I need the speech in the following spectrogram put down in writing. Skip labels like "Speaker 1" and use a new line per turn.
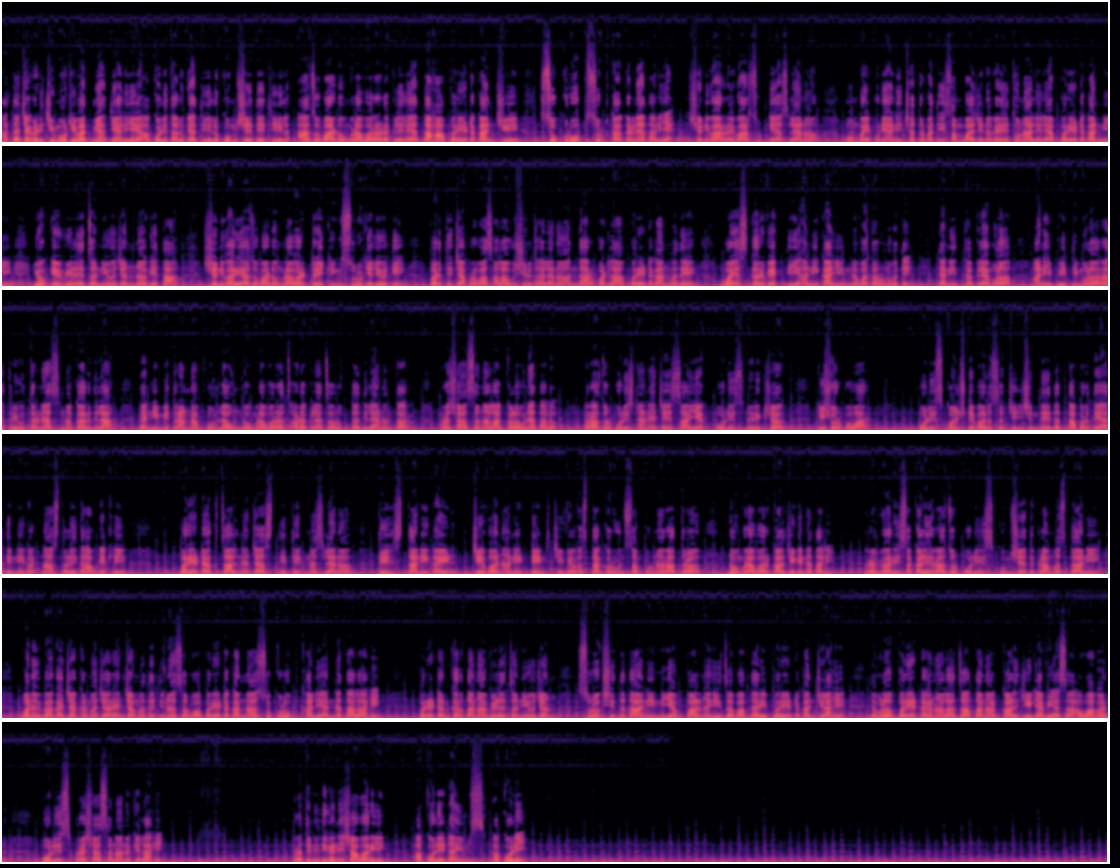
आताच्या घडीची मोठी बातमी हाती आली आहे. अकोले तालुक्यातील कुमशेत येथील आजोबा डोंगरावर अडकलेल्या दहा पर्यटकांची सुखरूप सुटका करण्यात आली आहे. शनिवार रविवार सुट्टी असल्यानं मुंबई पुणे आणि छत्रपती संभाजीनगर येथून आलेल्या पर्यटकांनी योग्य वेळेचं नियोजन न घेता शनिवारी आजोबा डोंगरावर ट्रेकिंग सुरू केली होती. परतीच्या प्रवासाला उशीर झाल्यानं अंधार पडला. पर्यटकांमध्ये वयस्कर व्यक्ती आणि काही नवतरुण होते. त्यांनी थकल्यामुळं आणि भीतीमुळं रात्री उतरण्यास नकार दिला. त्यांनी मित्रांना फोन लावून डोंगरावरच अडकल्याचं वृत्त दिल्यानंतर प्रशासनाला कळवण्यात आलं. राजूर पोलीस ठाण्याचे सहाय्यक पोलीस निरीक्षक किशोर पवार पोलीस कॉन्स्टेबल सचिन शिंदे दत्ता परते आदींनी घटनास्थळी धाव घेतली. पर्यटक चालण्याच्या स्थितीत नसल्यानं तीन स्थानिक गाईड जेवण आणि टेंटची व्यवस्था करून संपूर्ण रात्र डोंगरावर काळजी घेण्यात आली. रविवारी सकाळी राजूर पोलीस कुमशेत ग्रामस्थ आणि वनविभागाच्या कर्मचाऱ्यांच्या मदतीनं सर्व पर्यटकांना सुखरूप खाली आणण्यात आलं आहे. पर्यटन करताना वेळेचं नियोजन सुरक्षितता आणि नियम पाळणं ही जबाबदारी पर्यटकांची आहे. त्यामुळं पर्यटनाला जाताना काळजी घ्यावी असं आवाहन पोलीस प्रशासनानं केलं आहे. प्रतिनिधी गणेश आवारी अकोले टाइम्स अकोले.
